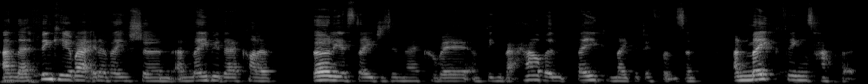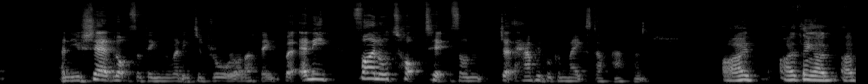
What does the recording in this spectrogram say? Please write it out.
and they're thinking about innovation and maybe they're kind of earlier stages in their career and thinking about how then they can make a difference and and make things happen and you've shared lots of things already to draw on, I think. But any final top tips on just how people can make stuff happen? I I think I'd, I'd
